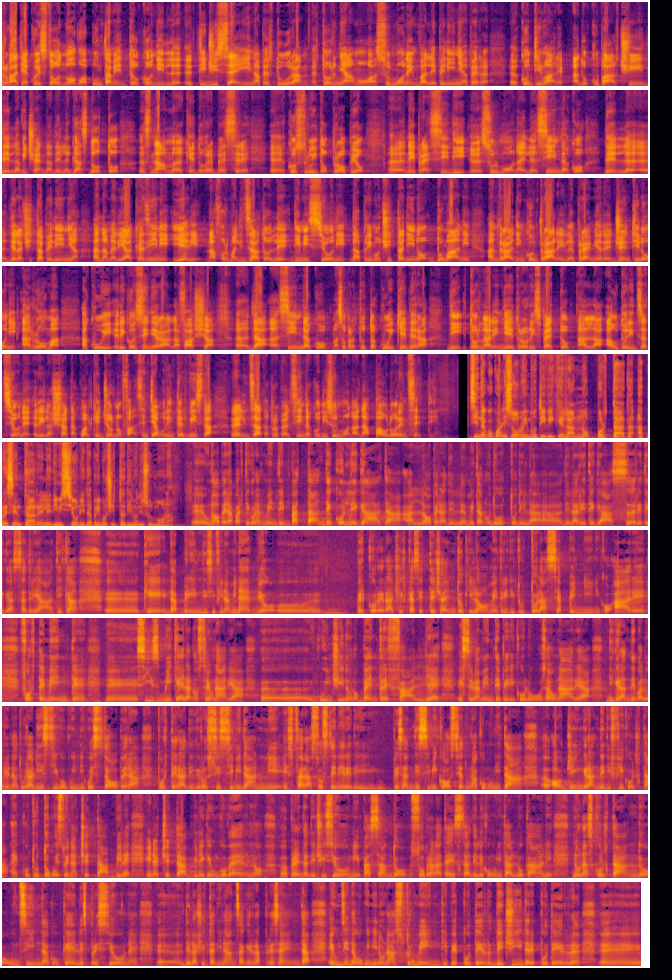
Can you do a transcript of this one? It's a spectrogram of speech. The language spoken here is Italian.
Bentrovati a questo nuovo appuntamento con il eh, TG6. In apertura eh, torniamo a Sulmona in Valle Pelinia per eh, continuare ad occuparci della vicenda del gasdotto SNAM che dovrebbe essere costruito proprio nei pressi di Sulmona. Il sindaco del, eh, della città Pelinia, Anna Maria Casini, ieri ha formalizzato le dimissioni da primo cittadino, domani andrà ad incontrare il Premier Gentiloni a Roma a cui riconsegnerà la fascia eh, da eh, sindaco, ma soprattutto a cui chiederà di tornare indietro rispetto all'autorizzazione rilasciata qualche giorno fa. Sentiamo l'intervista realizzata proprio al sindaco di Sulmona da Paolo Renzetti. Sindaco, quali sono i motivi che l'hanno portata a presentare le dimissioni da primo cittadino di Sulmona? Eh, Un'opera particolarmente impattante, collegata all'opera del metanodotto della, della, rete gas, rete gas adriatica, eh, che da Brindisi fino a Minerbio eh, percorrerà circa 700 km di tutto l'asse appenninico, aree fortemente eh, sismiche, la nostra è un'area eh, in cui incidono ben tre faglie, estremamente pericolosa, un'area di grande valore naturalistico, quindi quest'opera porterà dei grossissimi danni e farà sostenere dei pesantissimi costi ad una comunità eh, oggi in grande difficoltà. Ecco, tutto questo è inaccettabile, è inaccettabile che un governo eh, prenda decisioni passando sopra la testa delle comunità locali, non ascoltando un sindaco che è l'espressione eh, della cittadinanza che rappresenta e un sindaco quindi non ha strumenti per poter decidere poter eh,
